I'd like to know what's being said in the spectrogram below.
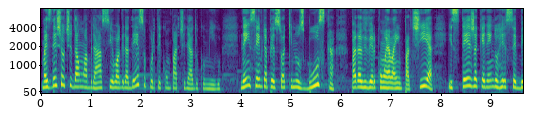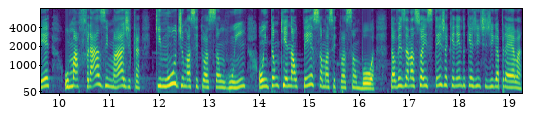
Mas deixa eu te dar um abraço e eu agradeço por ter compartilhado comigo. Nem sempre a pessoa que nos busca para viver com ela a empatia esteja querendo receber uma frase mágica que mude uma situação ruim ou então que enalteça uma situação boa. Talvez ela só esteja querendo que a gente diga para ela:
